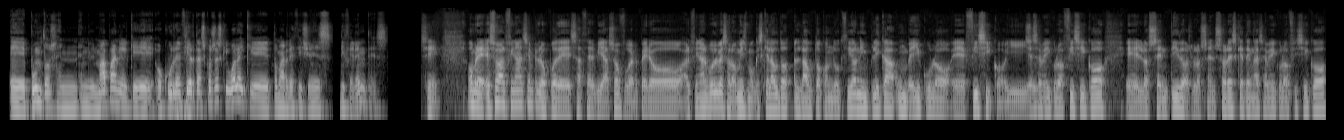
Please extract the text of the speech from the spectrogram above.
eh, puntos en, en el mapa en el que ocurren ciertas cosas que igual hay que tomar decisiones diferentes. Sí, hombre, eso al final siempre lo puedes hacer vía software, pero al final vuelves a lo mismo, que es que la, auto, la autoconducción implica un vehículo eh, físico y ese vehículo físico, eh, los sentidos, los sensores que tenga ese vehículo físico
